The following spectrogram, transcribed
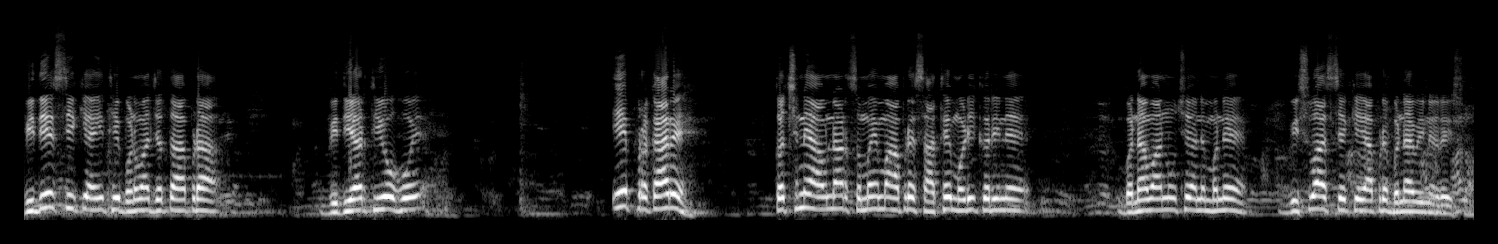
વિદેશથી કે અહીંથી ભણવા જતા આપણા વિદ્યાર્થીઓ હોય, એ પ્રકારે કચ્છને આવનાર સમયમાં આપણે સાથે મળી કરીને બનાવવાનું છે અને મને વિશ્વાસ છે કે આપણે બનાવીને રહીશું.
